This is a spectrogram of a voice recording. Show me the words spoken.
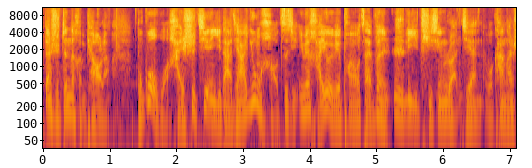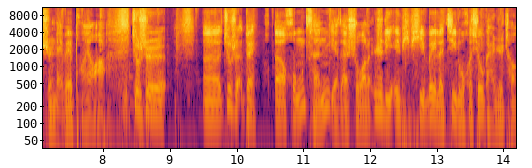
但是真的很漂亮。不过我还是建议大家用好自己，因为还有一位朋友在问日历提醒软件，我看看是哪位朋友啊？就是，呃，就是对，呃，红尘也在说了，日历 A P P 为了记录和修改日程，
